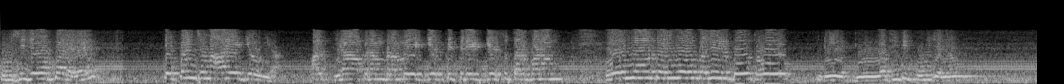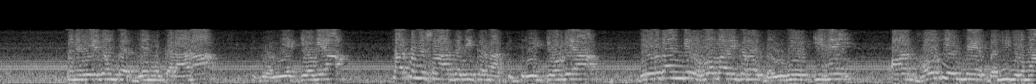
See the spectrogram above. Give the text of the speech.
तो उसी जगह पर है तो पंच महायज्ञ हो गया। अध्यापनम ब्रह्म यज्ञ पितृज्ञ सुतर्पणम होमो दैवो बलिर्बोध हो अतिथि पूजनम वेदों का अध्ययन कराना। ब्रह्म यज्ञ हो गया? तर्पण श्राद्ध करना पितृयज्ञ हो गया? देवतांगिर होम आदि करना दैव यज्ञ है, और भौत यज्ञ में बलि देना,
